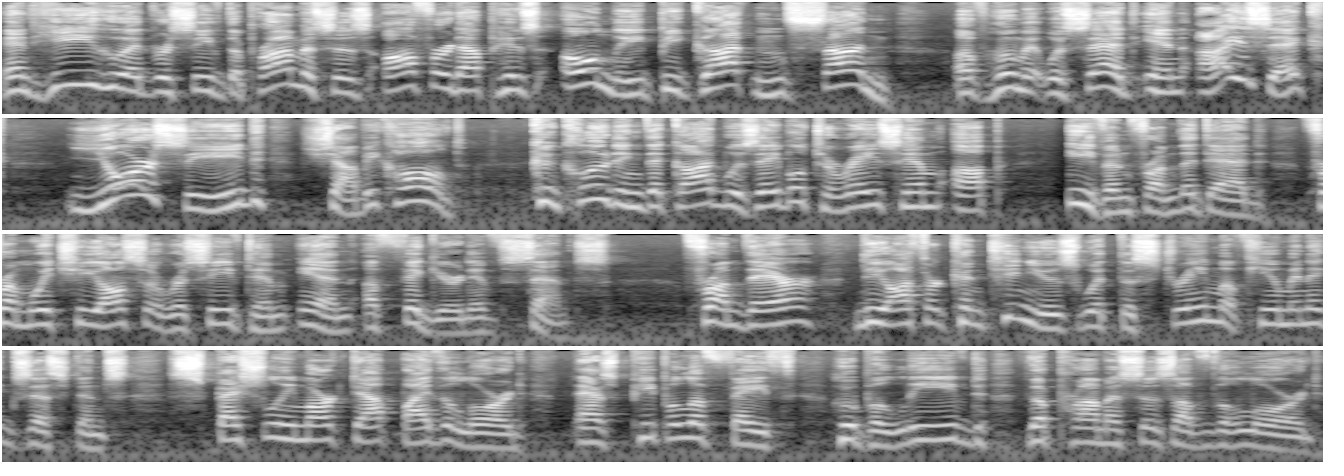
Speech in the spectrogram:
And he who had received the promises offered up his only begotten son, of whom it was said, In Isaac, your seed shall be called concluding that God was able to raise him up even from the dead, from which he also received him in a figurative sense. From there, the author continues with the stream of human existence, specially marked out by the Lord as people of faith who believed the promises of the Lord.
